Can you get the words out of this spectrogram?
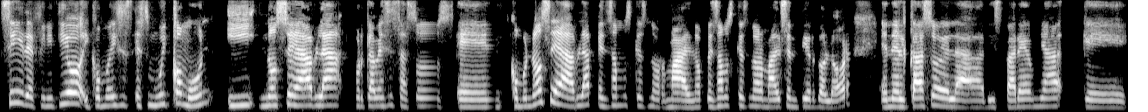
Sí, definitivo. Y como dices, es muy común y no se habla, porque a veces, eh, como no se habla, pensamos que es normal, ¿no? Pensamos que es normal sentir dolor. En el caso de la dispareunia, que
